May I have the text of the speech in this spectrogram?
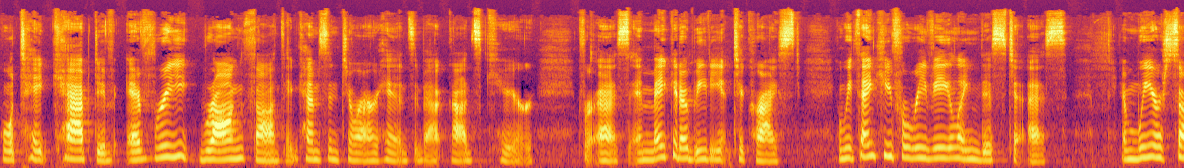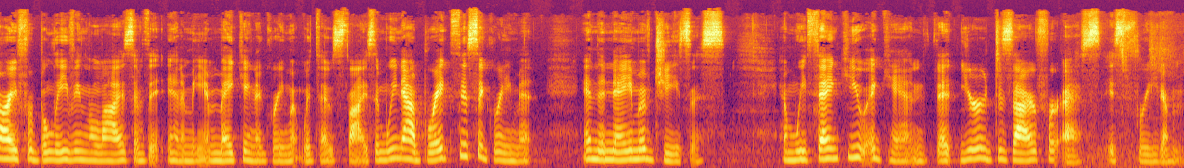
will take captive every wrong thought that comes into our heads about God's care for us and make it obedient to Christ. And we thank you for revealing this to us. And we are sorry for believing the lies of the enemy and making agreement with those lies. And we now break this agreement in the name of Jesus. And we thank you again that your desire for us is freedom.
